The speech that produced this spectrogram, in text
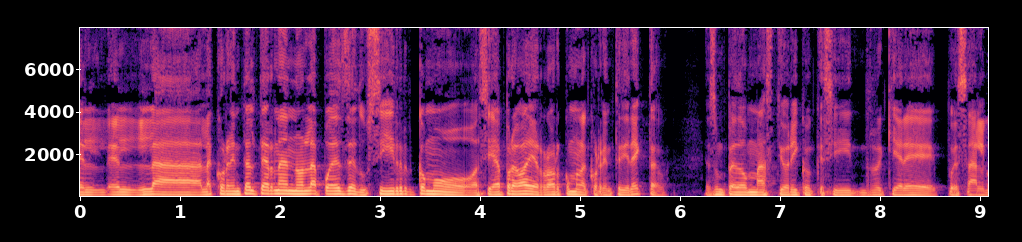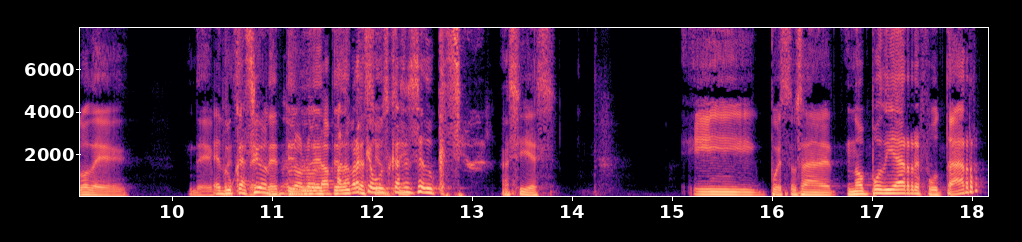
el- el- la, la corriente alterna no la puedes deducir como hacía prueba de error como la corriente directa. Es un pedo más teórico que sí requiere pues algo de, de pues, educación. de- de- de- la de palabra que buscas sí. es educación. Así es. Y pues, o sea, no podía refutar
